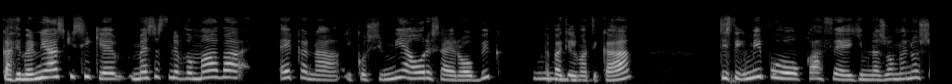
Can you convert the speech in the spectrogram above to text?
Καθημερινή άσκηση και μέσα στην εβδομάδα έκανα 21 ώρες αερόμπικ επαγγελματικά. Τη στιγμή που ο κάθε γυμναζόμενος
